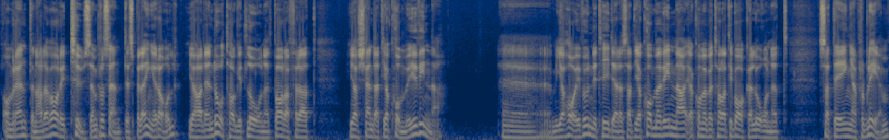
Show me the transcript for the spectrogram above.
om räntorna hade varit 1000% det spelar ingen roll. Jag hade ändå tagit lånet bara för att jag kände att jag kommer ju vinna. Eh, jag har ju vunnit tidigare så att jag kommer vinna, jag kommer betala tillbaka lånet. Så att det är inga problem.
